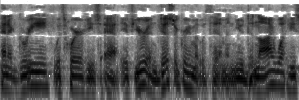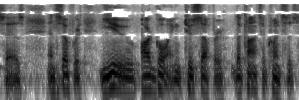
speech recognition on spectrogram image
and agree with where he's at. If you're in disagreement with him and you deny what he says and so forth, you are going to suffer the consequences.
